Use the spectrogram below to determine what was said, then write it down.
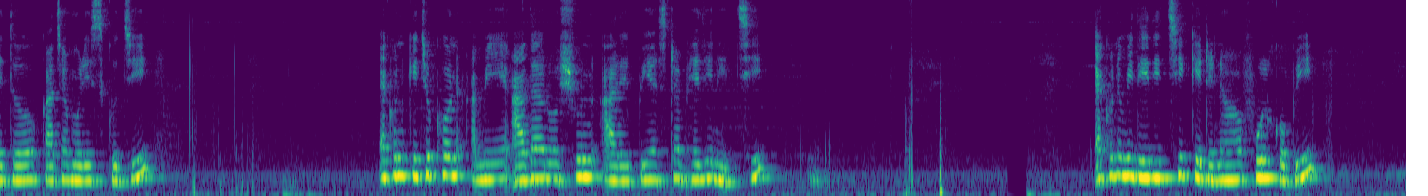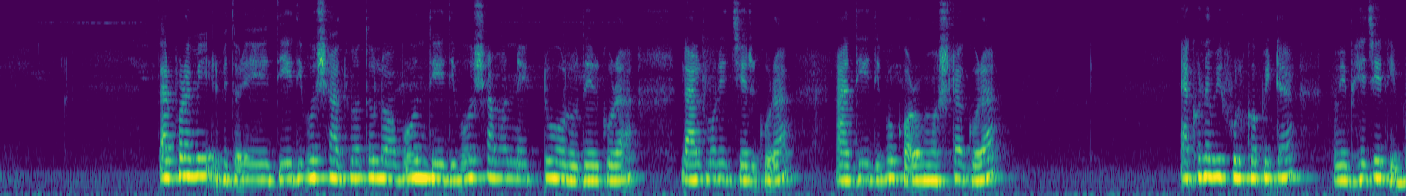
এ তো কাঁচামরিচ কুচি। এখন কিছুক্ষণ আমি আদা, রসুন আর পেঁয়াজটা ভেজে নিচ্ছি। এখন আমি দিয়ে দিচ্ছি কেটে নেওয়া ফুলকপি। তারপর আমি এর ভিতরে দিয়ে দিব স্বাদ মতো লবণ, দিয়ে দিব সামান্য একটু হলুদের গুঁড়া, লাল মরিচের গুঁড়া, আর দিয়ে দিব গরম মশলা গুঁড়া। এখন আমি ফুলকপিটা আমি ভেজে নিব।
